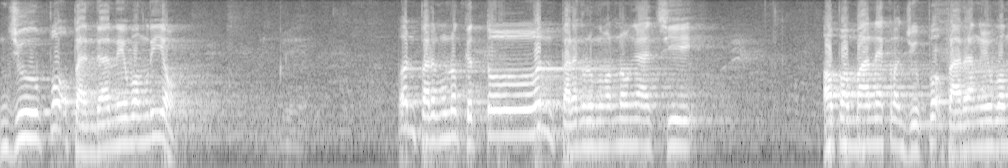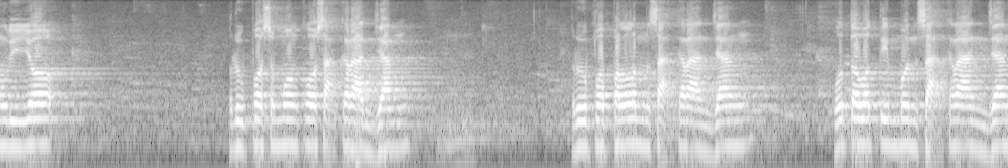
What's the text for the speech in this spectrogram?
njupuk bandane wong liya pun bareng ngono getun bareng ngono ngaji. Apa maneh kok njupuk barange wong liya? Rupa semongko sak keranjang. Rupa pelem sak keranjang. Utawa timun sak keranjang.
